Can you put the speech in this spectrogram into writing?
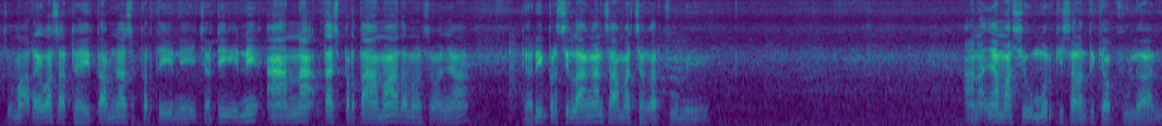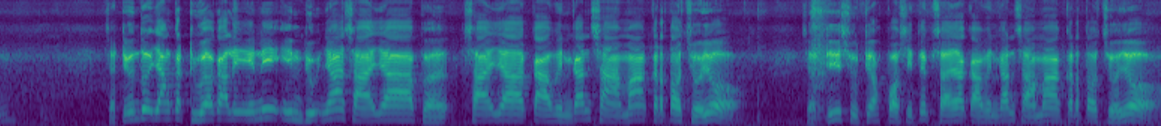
cuma rewas ada hitamnya seperti ini. Jadi ini anak tes pertama teman teman dari persilangan sama jangkar bumi. Anaknya masih umur kisaran tiga bulan. Jadi untuk yang kedua kali ini induknya saya saya kawinkan sama Kertojoyo. Jadi sudah positif saya kawinkan sama Kertojoyo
